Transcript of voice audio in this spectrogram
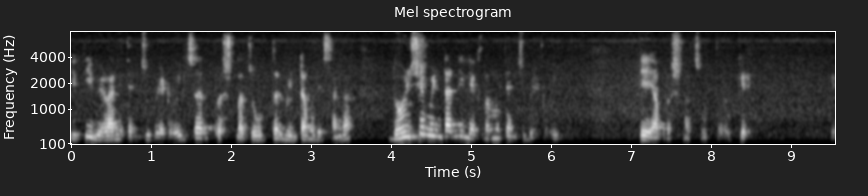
किती वेळाने त्यांची भेट होईल? सर प्रश्नाचं उत्तर मिनिटामध्ये सांगा. दोनशे मिनिटांनी लेकरांनो त्यांची भेट होईल. हे या प्रश्नाचं उत्तर ओके? ओके.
